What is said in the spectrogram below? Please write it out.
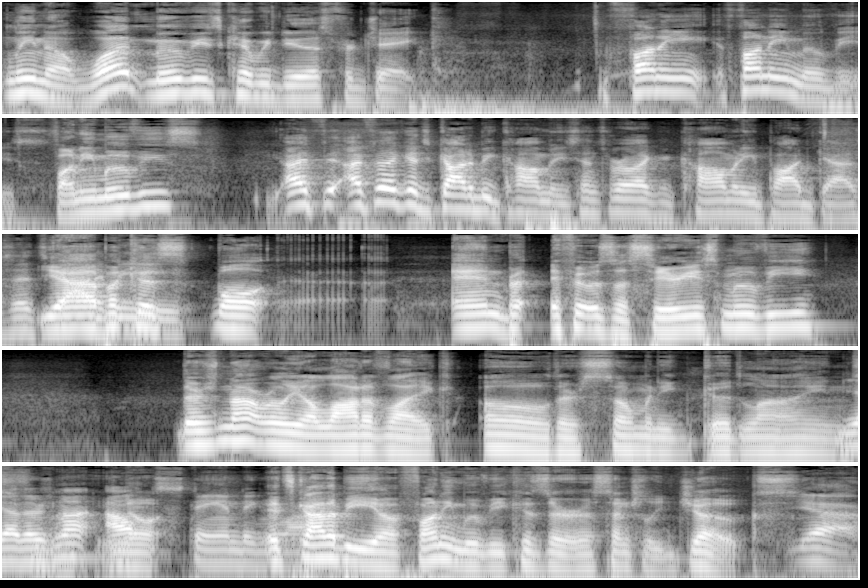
Lena, what movies could we do this for Jake? Funny, funny movies. Funny movies? I, th- I feel like it's got to be comedy since we're like a comedy podcast. It's Yeah, gotta because be, well, and but if it was a serious movie, there's not really a lot of like, oh, there's so many good lines. yeah, there's from not the- you know, outstanding. It's got to be a funny movie because they're essentially jokes. Yeah.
